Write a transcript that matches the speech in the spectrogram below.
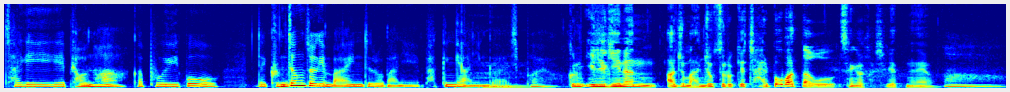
자기의 변화가 보이고 네, 긍정적인 마인드로 많이 바뀐 게 아닌가 음. 싶어요. 그럼 일기는 아주 만족스럽게 잘 뽑았다고 생각하시겠네요. 어,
